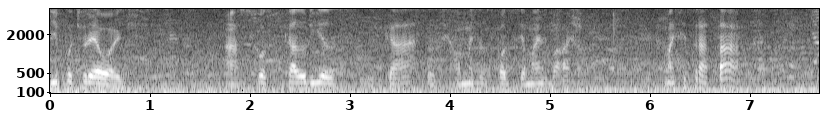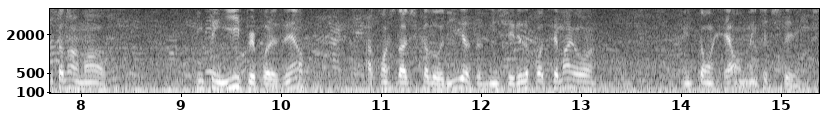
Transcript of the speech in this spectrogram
hipotireoide. As suas calorias gastas realmente elas podem ser mais baixas. Mas se tratar, fica normal. Quem tem hiper, por exemplo, a quantidade de calorias ingerida pode ser maior. Então realmente é diferente.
